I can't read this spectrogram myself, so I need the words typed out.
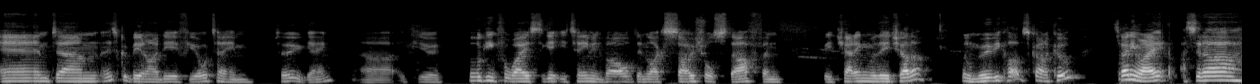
And um, this could be an idea for your team too, gang. Uh, if you're looking for ways to get your team involved in like social stuff and be chatting with each other, little movie clubs, kind of cool. So anyway, I said, oh,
